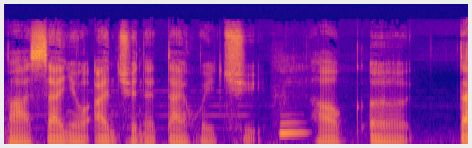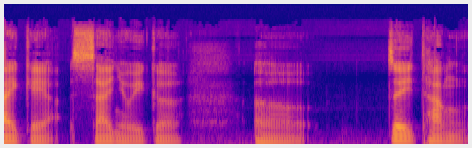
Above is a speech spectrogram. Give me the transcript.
把山友安全的带回去，嗯，然后呃，带给山友一个呃这一趟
